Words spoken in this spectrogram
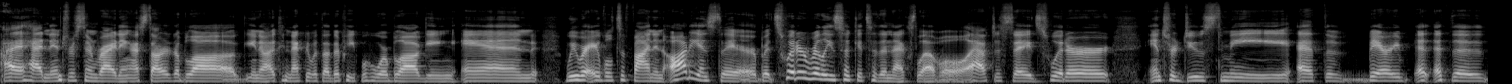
I had an interest in writing. I started a blog. You know, I connected with other people who were blogging, and we were able to find an audience there. But Twitter really took it to the next level. I have to say, Twitter introduced me at the very at, at the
